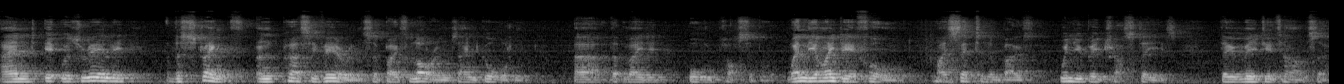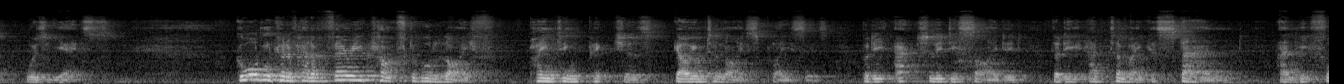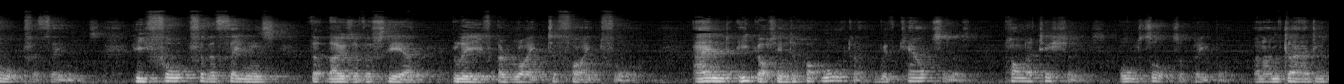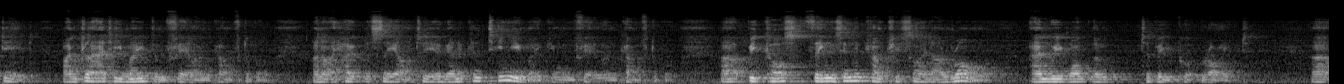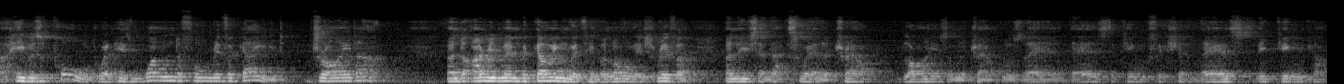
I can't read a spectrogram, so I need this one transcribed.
And it was really the strength and perseverance of both Laurens and Gordon uh, that made it all possible. When the idea formed, I said to them both, will you be trustees? The immediate answer was yes. Gordon could have had a very comfortable life, painting pictures, going to nice places, but he actually decided that he had to make a stand and he fought for things. He fought for the things that those of us here believe a right to fight for. And he got into hot water with councillors, politicians, all sorts of people. And I'm glad he did. I'm glad he made them feel uncomfortable. And I hope the CRT are going to continue making them feel uncomfortable. Uh, because things in the countryside are wrong and we want them to be put right. Uh, he was appalled when his wonderful River Gade dried up. And I remember going with him along this river, and he said, That's where the trout lies, and the trout was there. There's the kingfisher, there's the kingcup.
